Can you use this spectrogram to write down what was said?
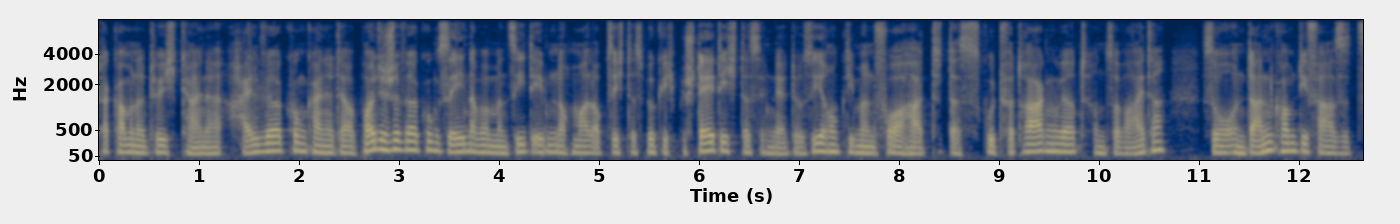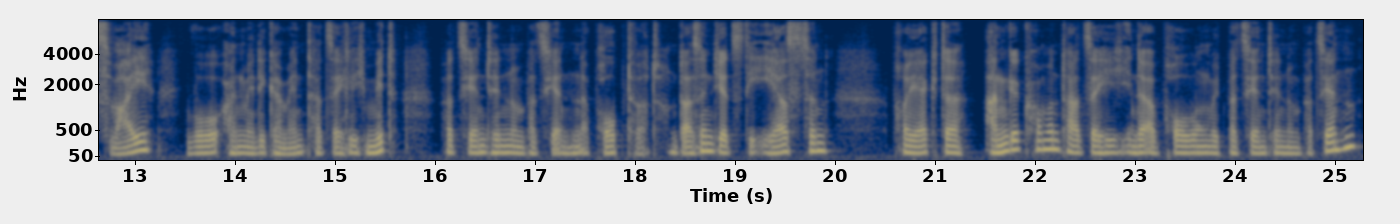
Da kann man natürlich keine Heilwirkung, keine therapeutische Wirkung sehen, aber man sieht eben nochmal, ob sich das wirklich bestätigt, dass in der Dosierung, die man vorhat, das gut vertragen wird und so weiter. So, und dann kommt die Phase 2, wo ein Medikament tatsächlich mit Patientinnen und Patienten erprobt wird. Und da sind jetzt die ersten Projekte angekommen, tatsächlich in der Erprobung mit Patientinnen und Patienten.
